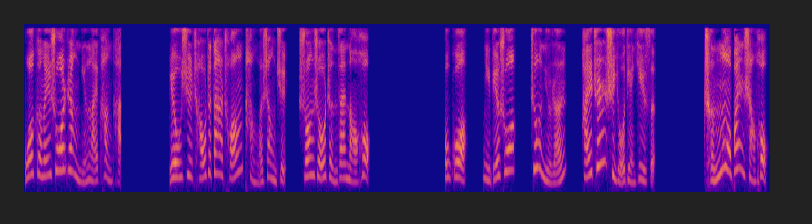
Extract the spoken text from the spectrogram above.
我可没说让您来看看。柳絮朝着大床躺了上去，双手枕在脑后。不过你别说，这女人还真是有点意思。沉默半晌后，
